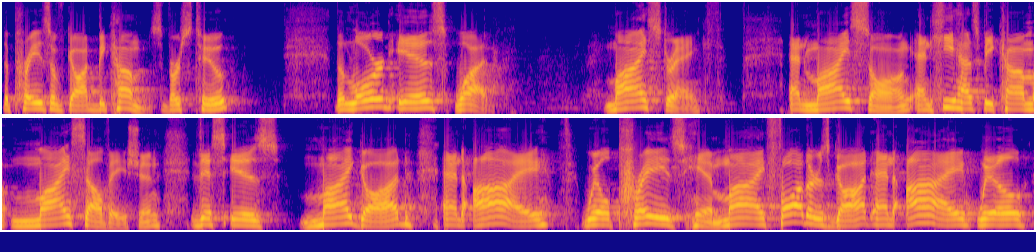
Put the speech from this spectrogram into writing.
the praise of God becomes. Verse 2 The Lord is what? my strength and my song, and he has become my salvation. This is my God, and I will praise him. My Father's God, and I will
